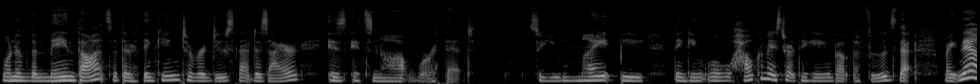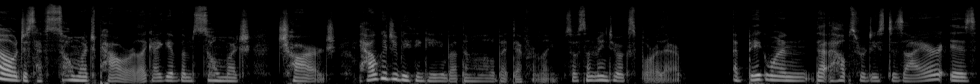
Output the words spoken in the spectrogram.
One of the main thoughts that they're thinking to reduce that desire is it's not worth it. So you might be thinking, well, how can I start thinking about the foods that right now just have so much power? Like I give them so much charge. How could you be thinking about them a little bit differently? So something to explore there. A big one that helps reduce desire is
